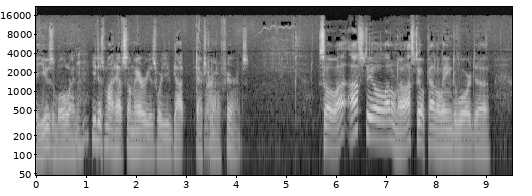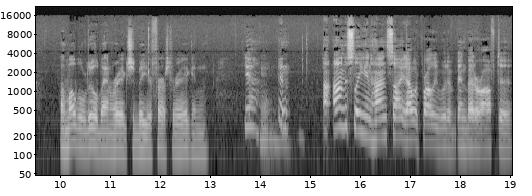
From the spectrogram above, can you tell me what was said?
be usable, and you just might have some areas where you've got extra Right. interference. So I, I still, I don't know, I still kind of lean toward uh, a mobile dual band rig should be your first rig, and yeah, and uh, honestly, in hindsight, I would probably would have been better off to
